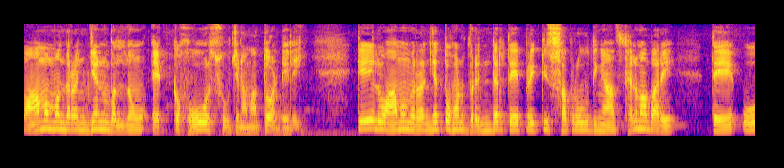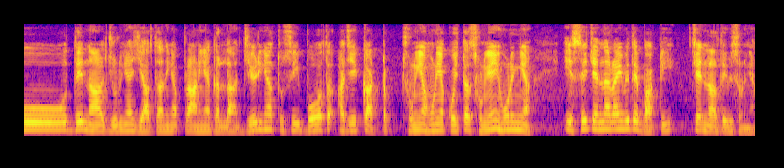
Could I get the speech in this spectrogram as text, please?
ਆਮ ਮਨੋਰੰਜਨ ਵੱਲੋਂ ਇੱਕ ਹੋਰ ਸੂਚਨਾਵਾਂ ਤੁਹਾਡੇ ਲਈ ਕਿ ਲੁਆਮ ਮਨੋਰੰਜਨ ਤੋਂ ਹੁਣ ਵਰਿੰਦਰ ਤੇ ਪ੍ਰੀਤੀ ਸਪਰੂ ਦੀਆਂ ਫਿਲਮਾਂ ਬਾਰੇ ਤੇ ਉਹਦੇ ਨਾਲ ਜੁੜੀਆਂ ਯਾਦਾਂ ਦੀਆਂ ਪੁਰਾਣੀਆਂ ਗੱਲਾਂ, ਜਿਹੜੀਆਂ ਤੁਸੀਂ ਬਹੁਤ ਅਜੇ ਘੱਟ ਸੁਣੀਆਂ ਹੋਣੀਆਂ, ਕੁਝ ਤਾਂ ਸੁਣੀਆਂ ਹੀ ਹੋਣਗੀਆਂ, ਇਸੇ ਚੈਨਲ ਰਾਹੀਂ ਵੀ ਤੇ ਬਾਕੀ ਚੈਨਲ ਤੇ ਵੀ ਸੁਣੀਆਂ।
